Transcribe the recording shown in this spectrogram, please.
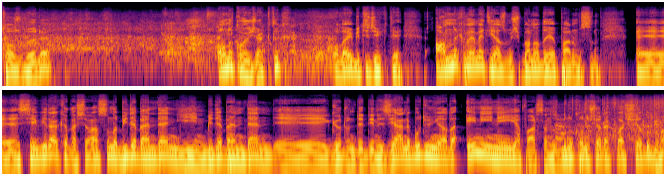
toz böyle onu koyacaktık. Olay bitecekti. Anlık Mehmet yazmış bana da yapar mısın? Ee, sevgili arkadaşlar aslında bir de benden yiyin bir de benden ee, görün dediniz. Yani bu dünyada en iyi neyi yaparsanız bunu konuşarak başlayalım mı?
